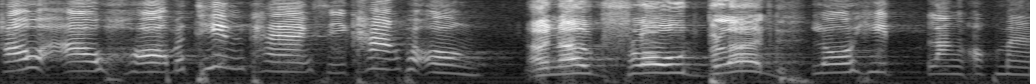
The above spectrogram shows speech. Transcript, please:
เขาเอาหอกมาทิ่มแทงสีข้างพระองค์ And out flowed blood โลหิตหลั่งออกมา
